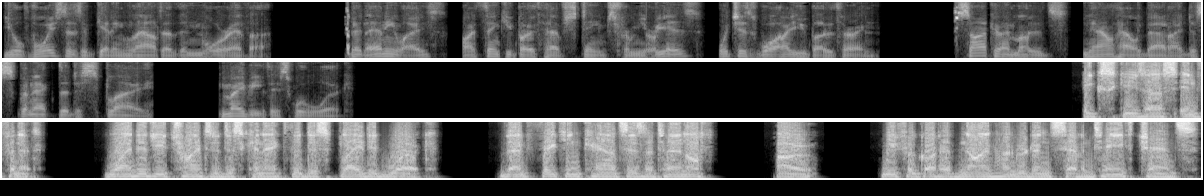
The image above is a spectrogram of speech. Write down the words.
your voices are getting louder than more ever. But anyways, I think you both have steams from your ears, which is why you both are in psycho modes. Now how about I disconnect the display? Maybe this will work. Excuse us Infinite. Why did you try to disconnect the display did work? That freaking counts as a turn off? Oh. We forgot at 917th chance,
